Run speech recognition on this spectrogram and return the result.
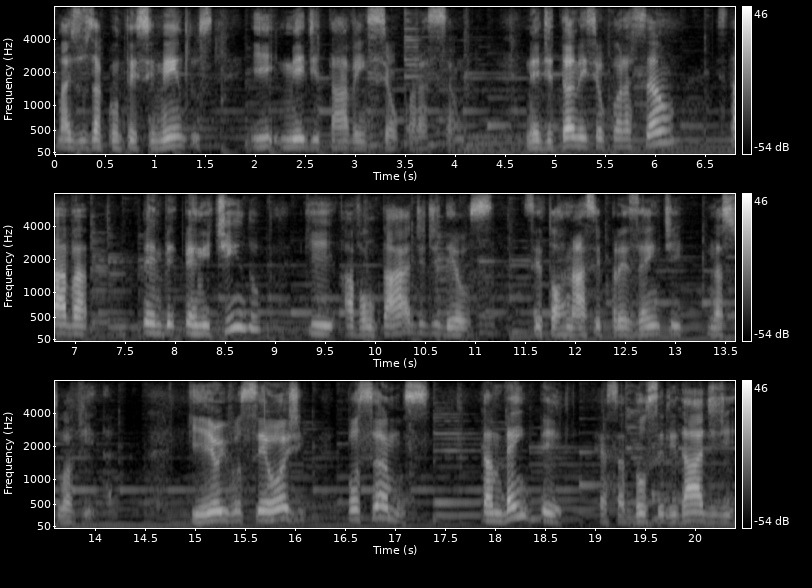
mas os acontecimentos e meditava em seu coração. Meditando em seu coração, estava permitindo que a vontade de Deus se tornasse presente na sua vida. Que eu e você hoje possamos também ter essa docilidade de,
